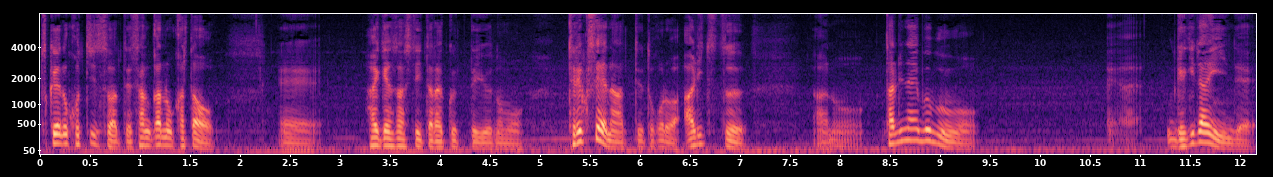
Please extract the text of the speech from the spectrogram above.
机のこっちに座って参加の方をえー、拝見させていただくっていうのも照れくせえなっていうところはありつつあの足りない部分を、えー、劇団員で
